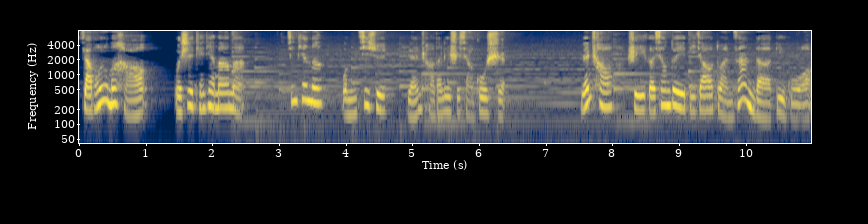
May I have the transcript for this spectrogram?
小朋友们好，我是甜甜妈妈。今天呢，我们继续元朝的历史小故事。元朝是一个相对比较短暂的帝国，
